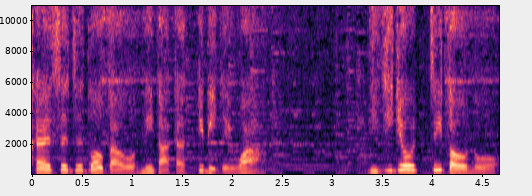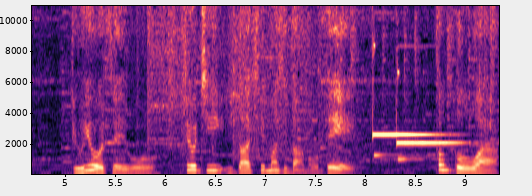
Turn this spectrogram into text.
解説動画を見た限りでは日常ツイートの重要性を承知いたしましたので、今後は、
